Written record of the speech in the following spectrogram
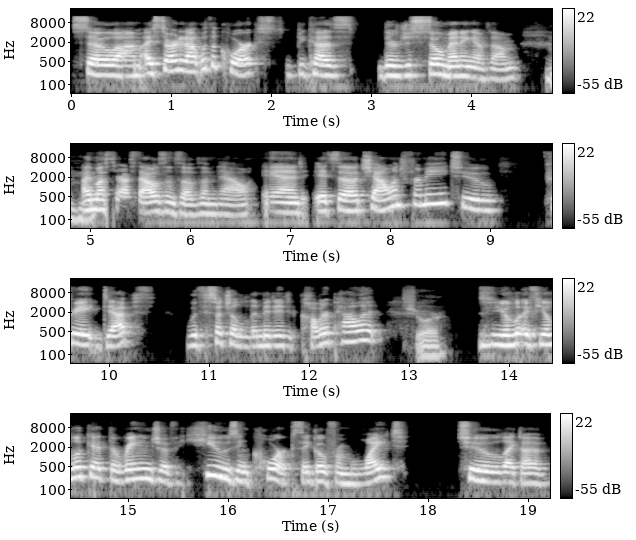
so um, i started out with the corks because there're just so many of them Mhm. i must have thousands of them now and it's a challenge for me to create depth with such a limited color palette Sure. if you if you look at the range of hues in corks, they go from white to like a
